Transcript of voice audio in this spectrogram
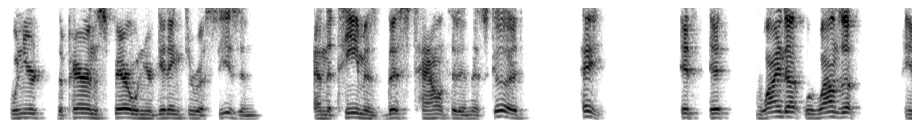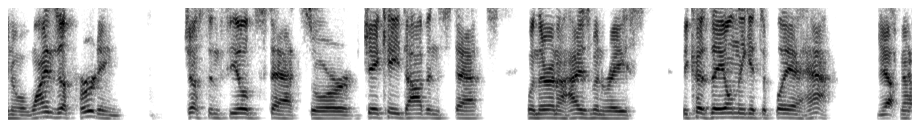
when you're the pair and the spare, when you're getting through a season and the team is this talented and this good, hey, it it wind up winds up, you know, winds up hurting Justin Fields stats or J.K. Dobbins stats when they're in a Heisman race because they only get to play a half. Yeah. Now,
